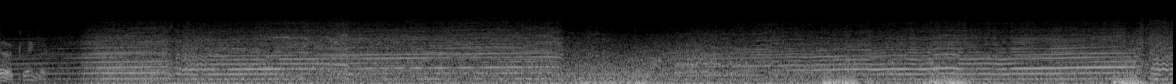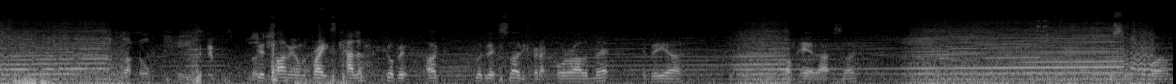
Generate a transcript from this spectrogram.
uh, cleanly. I've got no pace. It's bloody Good timing on the brakes, Callum. Got a bit, I went a bit slowly for that corner, I'll admit. It'd be, uh, I'm here that, so. Just sort of, um,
